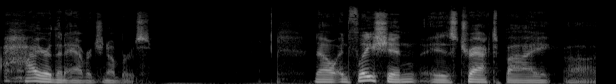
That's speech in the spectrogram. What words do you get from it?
higher than average numbers. Now, inflation is tracked by uh,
